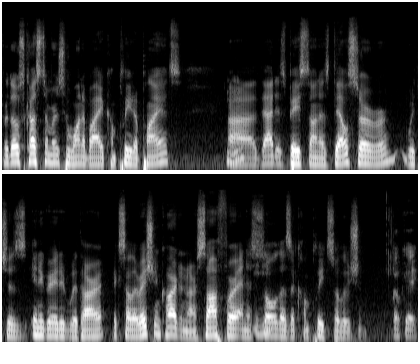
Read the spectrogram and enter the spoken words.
For those customers who want to buy a complete appliance, uh, that is based on a Dell server, which is integrated with our acceleration card and our software, and is sold as a complete solution. Okay,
